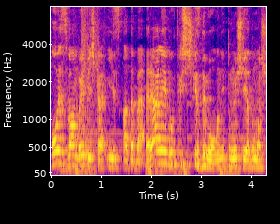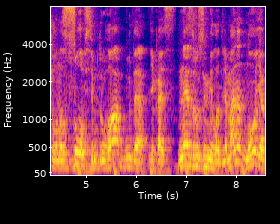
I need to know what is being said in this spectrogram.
Ось вам випічка із АТБ. Реально я був трішечки здивований, тому що я думав, що вона зовсім друга, буде якась незрозуміла для мене. Ну як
